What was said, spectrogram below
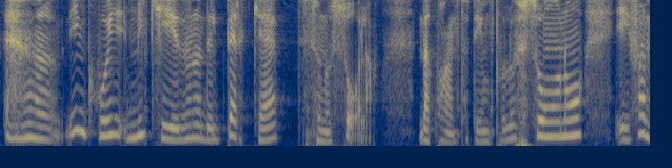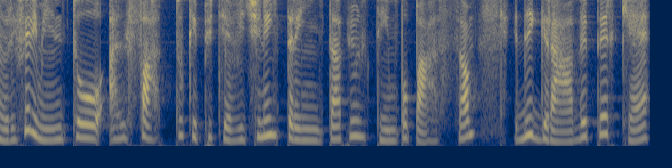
eh, in cui mi chiedono del perché sono sola da quanto tempo lo sono e fanno riferimento al fatto che più ti avvicini ai 30 più il tempo passa ed è grave perché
